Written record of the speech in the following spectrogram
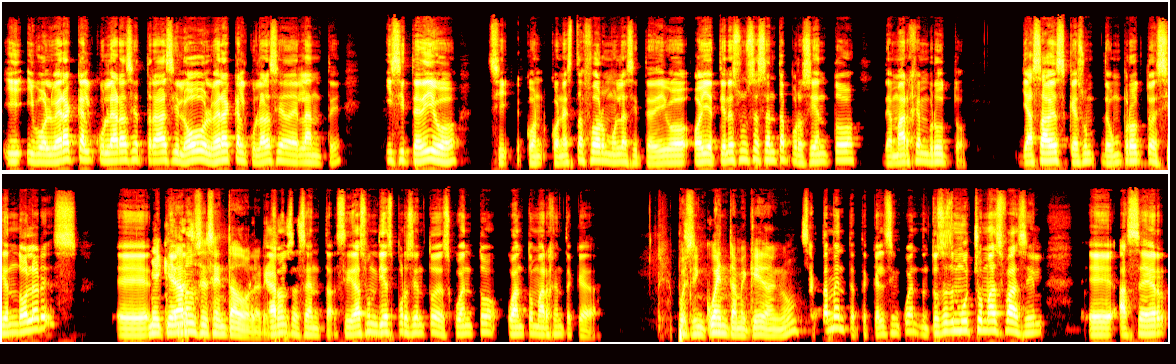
y, y volver a calcular hacia atrás y luego volver a calcular hacia adelante. Y si te digo, si, con, con esta fórmula, si te digo, oye, tienes un 60% de margen bruto, ya sabes que es de un producto de 100 dólares. Eh, me quedaron 60 dólares. Me quedaron 60. Si das un 10% de descuento, ¿cuánto margen te queda? Pues 50 me quedan, ¿no? Exactamente, te queda el 50. Entonces es mucho más fácil eh, hacer,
